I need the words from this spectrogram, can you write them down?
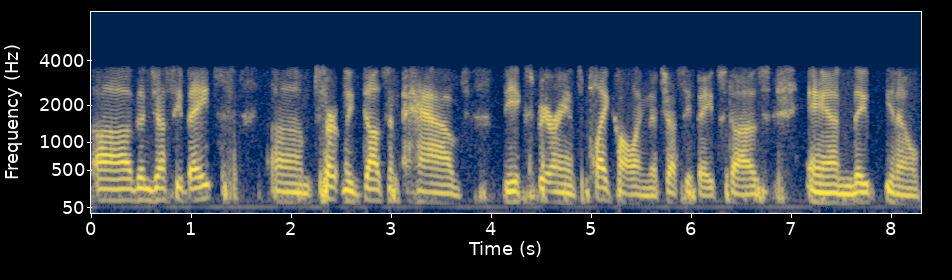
uh, than Jessie Bates. Um, certainly doesn't have the experience play calling that Jessie Bates does, and they, you know,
